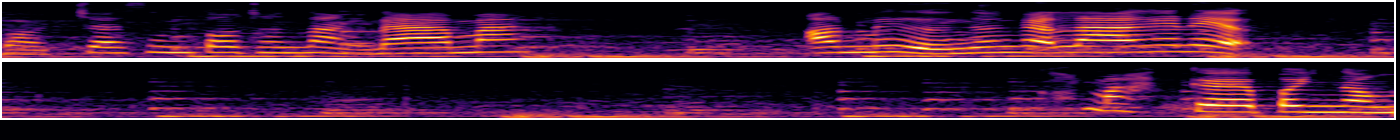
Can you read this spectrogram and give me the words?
បើចេះសុំតោចន្ទតាំងដើមណាអត់មានរឿងហ្នឹងកាត់ឡើងទេនេះ ខ្មាស់គេពេញហ្នឹង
